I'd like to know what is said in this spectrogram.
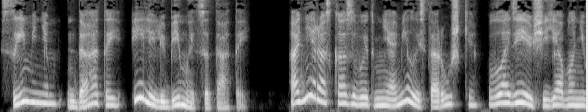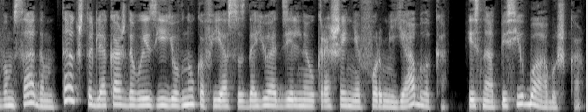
с именем, датой или любимой цитатой. Одни рассказывают мне о милой старушке, владеющей яблоневым садом, так что для каждого из ее внуков я создаю отдельное украшение в форме яблока и с надписью «Бабушка».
